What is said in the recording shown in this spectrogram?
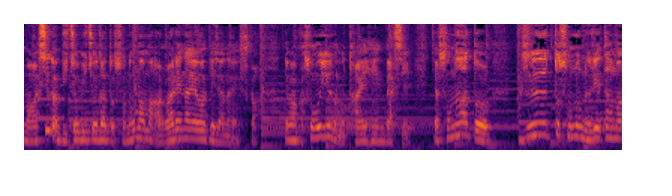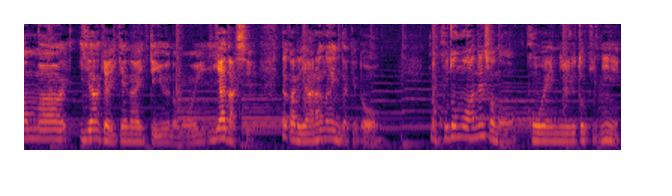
まあ、足がびちょびちょだとそのまま上がれないわけじゃないですか。で、なんかそういうのも大変だし、じゃあその後、ずっとその濡れたまんまいなきゃいけないっていうのも嫌だし、だからやらないんだけど、まあ、子供はね、その公園にいる時に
